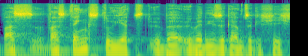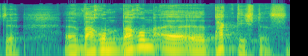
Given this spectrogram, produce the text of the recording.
was, was denkst du jetzt über, über diese ganze Geschichte? Äh, warum warum äh, packt dich das?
